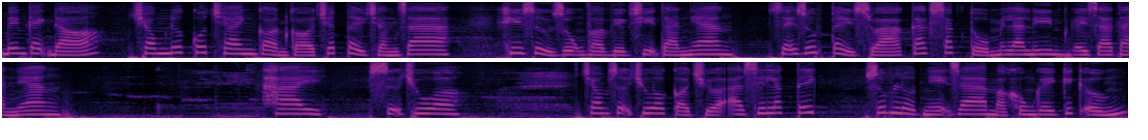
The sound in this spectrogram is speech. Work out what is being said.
Bên cạnh đó, trong nước cốt chanh còn có chất tẩy trắng da. Khi sử dụng vào việc trị tàn nhang, sẽ giúp tẩy xóa các sắc tố melanin gây ra tàn nhang. 2. Sữa chua Trong sữa chua có chứa axit lactic, giúp lột nhẹ da mà không gây kích ứng.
